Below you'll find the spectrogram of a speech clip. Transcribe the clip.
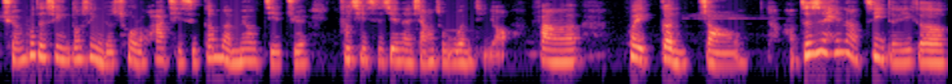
全部的事情都是你的错的话，其实根本没有解决夫妻之间的相处问题哦，反而会更糟。好，这是黑娜自己的一个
